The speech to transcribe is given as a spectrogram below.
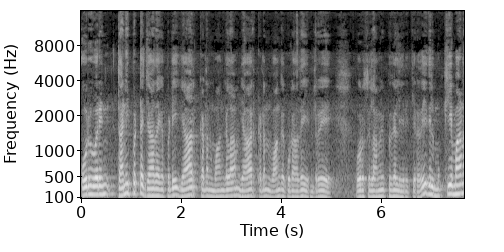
ஒருவரின் தனிப்பட்ட ஜாதகப்படி யார் கடன் வாங்கலாம் யார் கடன் வாங்கக்கூடாது என்று ஒரு சில அமைப்புகள் இருக்கிறது. இதில் முக்கியமான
